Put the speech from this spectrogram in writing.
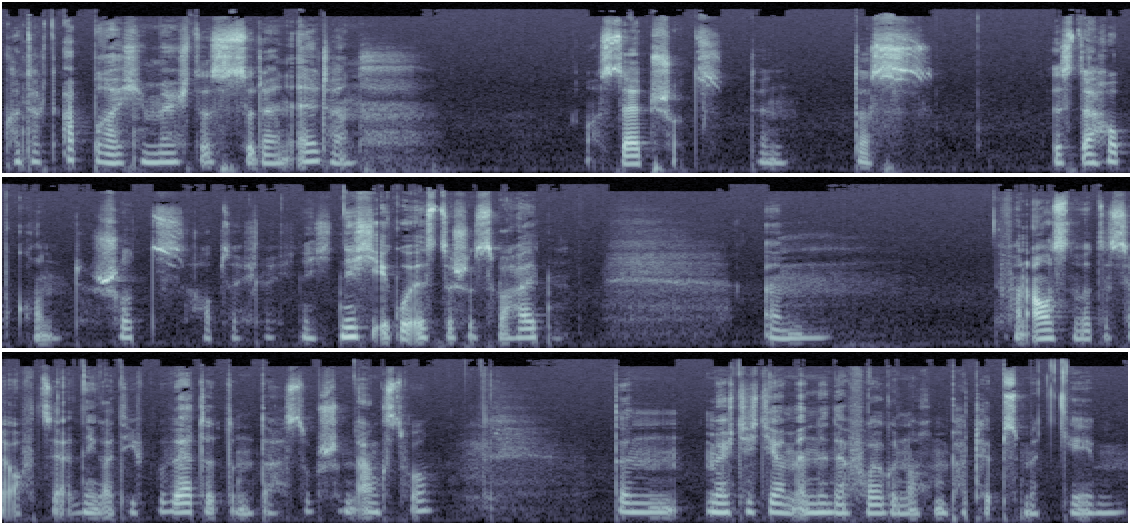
Kontakt abbrechen möchtest zu deinen Eltern. Aus Selbstschutz. Denn das ist der Hauptgrund. Schutz hauptsächlich. Nicht, nicht egoistisches Verhalten. Ähm, von außen wird das ja oft sehr negativ bewertet und da hast du bestimmt Angst vor. Dann möchte ich dir am Ende der Folge noch ein paar Tipps mitgeben,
